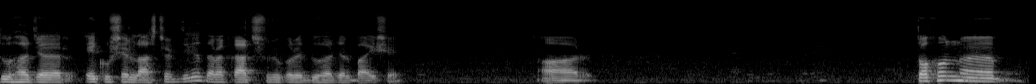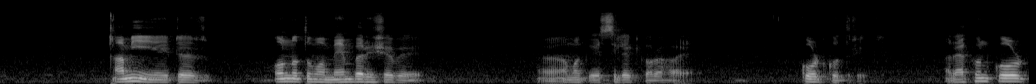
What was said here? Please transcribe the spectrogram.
দু হাজার একুশের লাস্টের দিকে তারা কাজ শুরু করে দু হাজার বাইশে। আর তখন আমি এটার অন্যতম মেম্বার হিসেবে আমাকে সিলেক্ট করা হয় কোর্ট কর্তৃক। আর এখন কোর্ট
